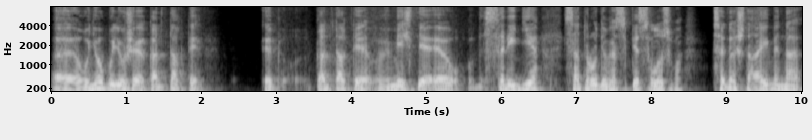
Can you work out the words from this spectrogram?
Э, у него были уже контакты, контакты вместе в среде сотрудников спецслужб Соединенных Штатов, а именно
